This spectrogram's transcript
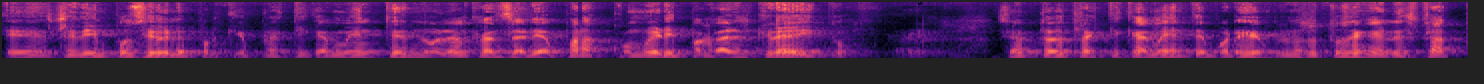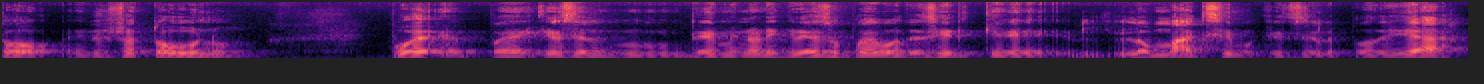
eh, sería imposible porque prácticamente no le alcanzaría para comer y pagar el crédito. O sea, entonces prácticamente, por ejemplo, nosotros en el estrato, en el estrato 1, puede, que es el de menor ingreso, podemos decir que lo máximo que se le podría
